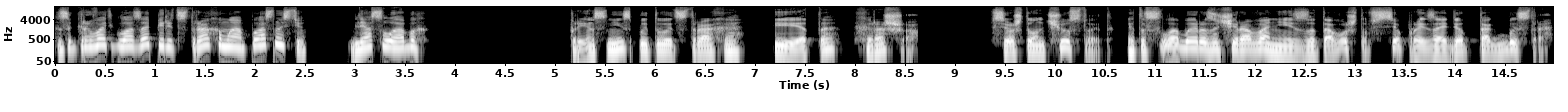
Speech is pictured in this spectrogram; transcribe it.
Закрывать глаза перед страхом и опасностью для слабых. Принц не испытывает страха, и это хорошо. Все, что он чувствует, это слабое разочарование из-за того, что все произойдет так быстро.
